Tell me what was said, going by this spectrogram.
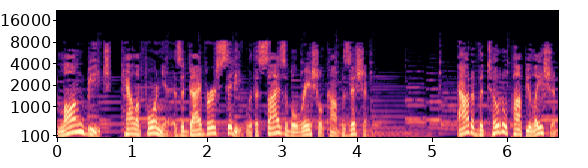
Long Beach, California is a diverse city with a sizable racial composition. Out of the total population,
